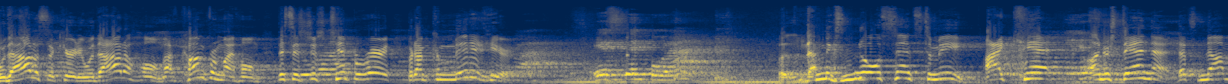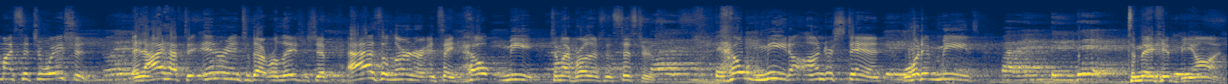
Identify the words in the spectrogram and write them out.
without a security, without a home. I've come from my home. This is just temporary, but I'm committed here. That makes no sense to me. I can't understand that. That's not my situation. And I have to enter into that relationship as a learner and say, Help me to my brothers and sisters. Help me to understand what it means to make it beyond.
